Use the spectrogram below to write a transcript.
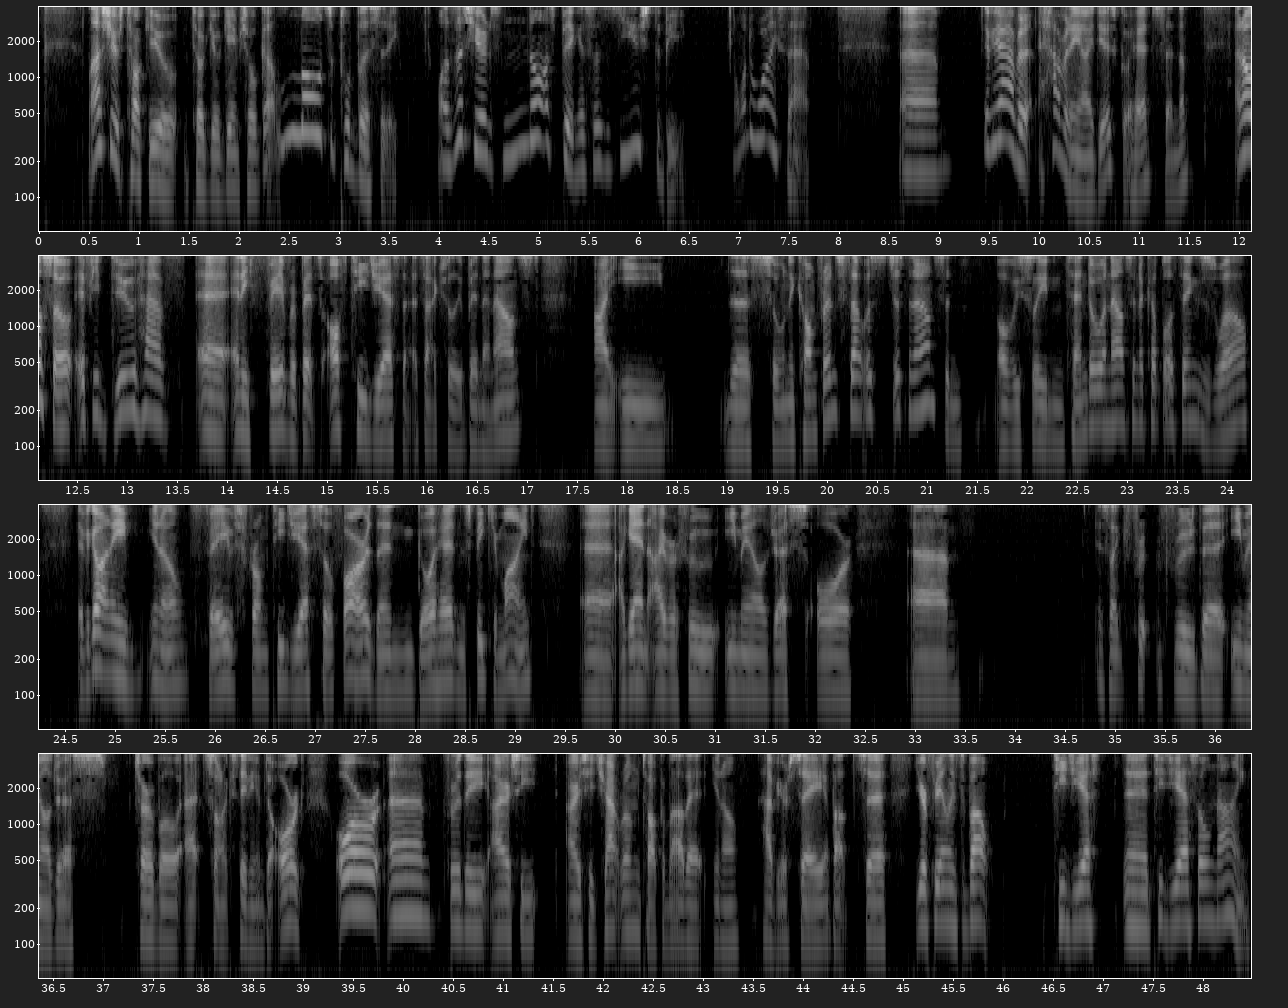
last year's Tokyo Tokyo Game Show got loads of publicity, while this year it's not as big as it used to be. I wonder why is that. Um, if you have have any ideas, go ahead, send them. And also, if you do have uh, any favorite bits of TGS that has actually been announced, i.e., the Sony conference that was just announced, and obviously Nintendo announcing a couple of things as well. If you got any, you know, faves from TGS so far, then go ahead and speak your mind. Uh, again, either through email address or um, it's like fr- through the email address turbo at sonicstadium.org or um, through the IRC IRC chat room. Talk about it. You know, have your say about uh, your feelings about TGS uh, TGS 09.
